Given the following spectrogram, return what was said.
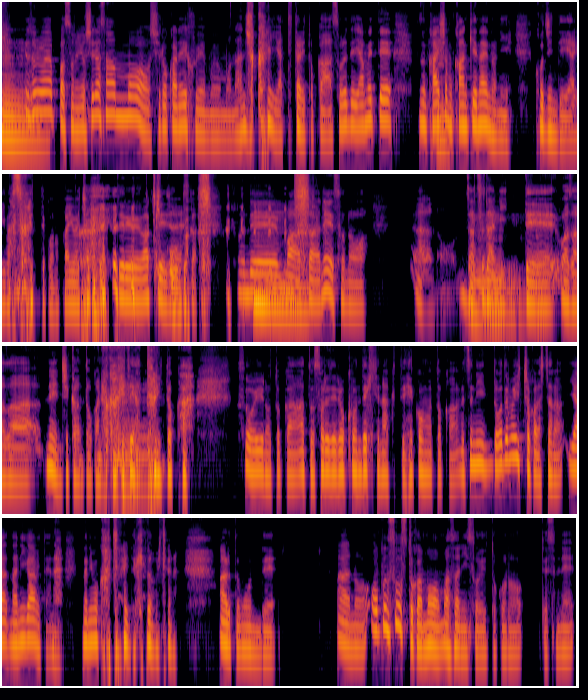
うん。でそれはやっぱその吉田さんも白金 FM も何十回やってたりとか、それで辞めて、会社も関係ないのに、個人でやりますとか言って、この会話ちょっとやってるわけじゃないですか。で、うん。まあさね、その、あの、雑談に行って、わざわざね、時間とお金をかけてやったりとか、そういうのとか、あとそれで録音できてなくて凹むとか、別にどうでもいい人からしたら、いや、何が？みたいな、何も変わってないんだけど、みたいな、あると思うんで、あの、オープンソースとかもまさにそういうところですね。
